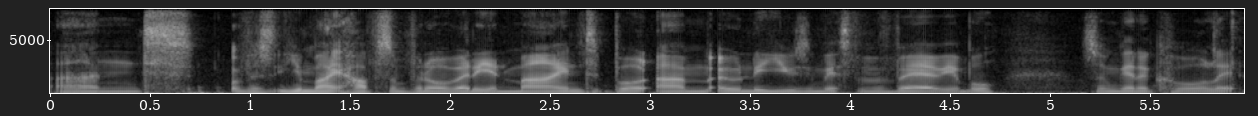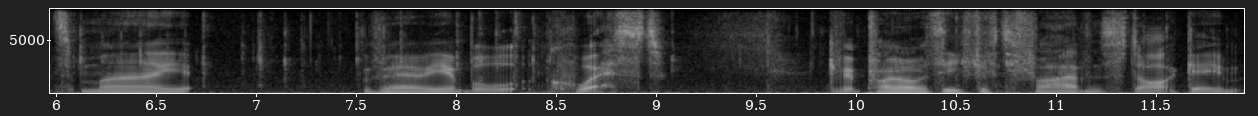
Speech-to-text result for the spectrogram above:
And obviously you might have something already in mind, but I'm only using this for the variable. So I'm going to call it my variable quest give it priority 55 and start game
